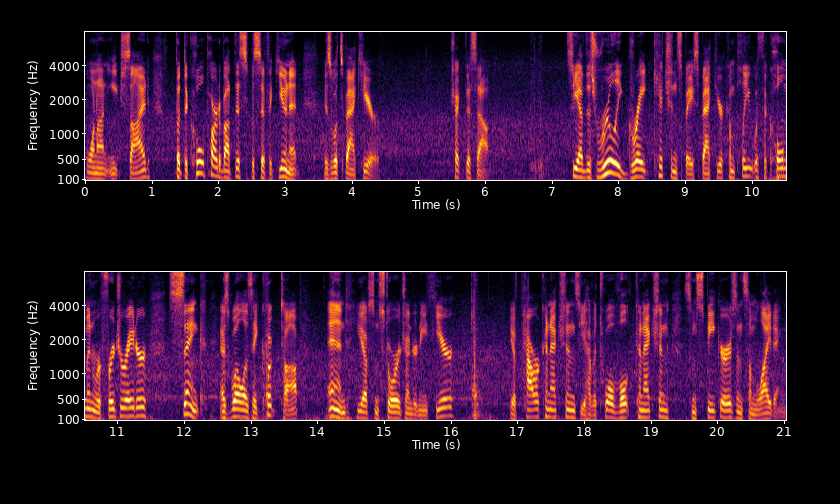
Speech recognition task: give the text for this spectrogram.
one on each side. But the cool part about this specific unit is what's back here. Check this out. So you have this really great kitchen space back here, complete with a Coleman refrigerator, sink, as well as a cooktop, and you have some storage underneath here. You have power connections, you have a 12 volt connection, some speakers, and some lighting.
